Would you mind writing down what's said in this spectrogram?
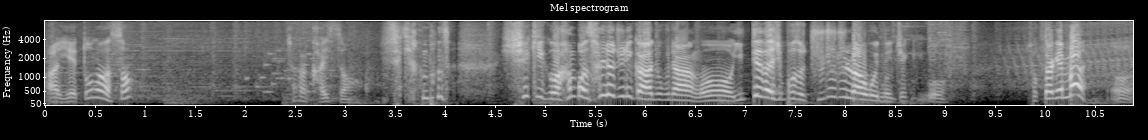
아 얘 또 나왔어? 잠깐 가 있어. 이 새끼 한번 이 새끼 이거 한 번 살려주니까 아주 그냥 어 입대다 싶어서 줄줄줄 나오고 있네 이 새끼 이거. 적당히 만. 어.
